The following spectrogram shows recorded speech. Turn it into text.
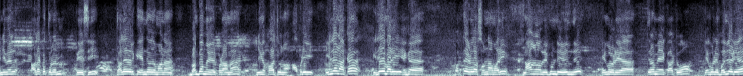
இனிமேல் அடக்கத்துடன் பேசி தலைவருக்கு எந்த விதமான பங்கமும் ஏற்படாமல் நீங்கள் பார்த்துக்கணும். அப்படி இல்லைனாக்கா இதே மாதிரி எங்கள் பக்தர்களாக சொன்ன மாதிரி நாங்களும் வெகுண்டு எழுந்து எங்களுடைய திறமையை காட்டுவோம். எங்களுடைய பதிலடியை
